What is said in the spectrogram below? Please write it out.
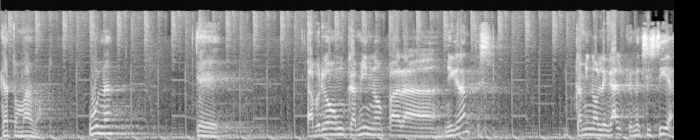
que ha tomado. Una, que abrió un camino para migrantes camino legal que no existía.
